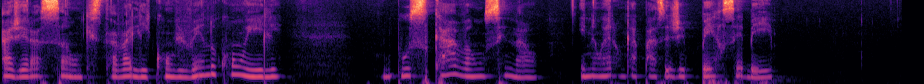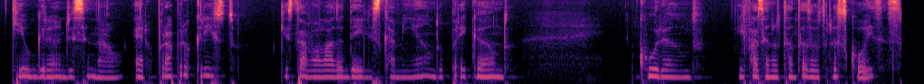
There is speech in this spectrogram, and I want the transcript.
a geração que estava ali convivendo com ele buscava um sinal e não eram capazes de perceber que o grande sinal era o próprio Cristo que estava ao lado deles, caminhando, pregando, curando e fazendo tantas outras coisas.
